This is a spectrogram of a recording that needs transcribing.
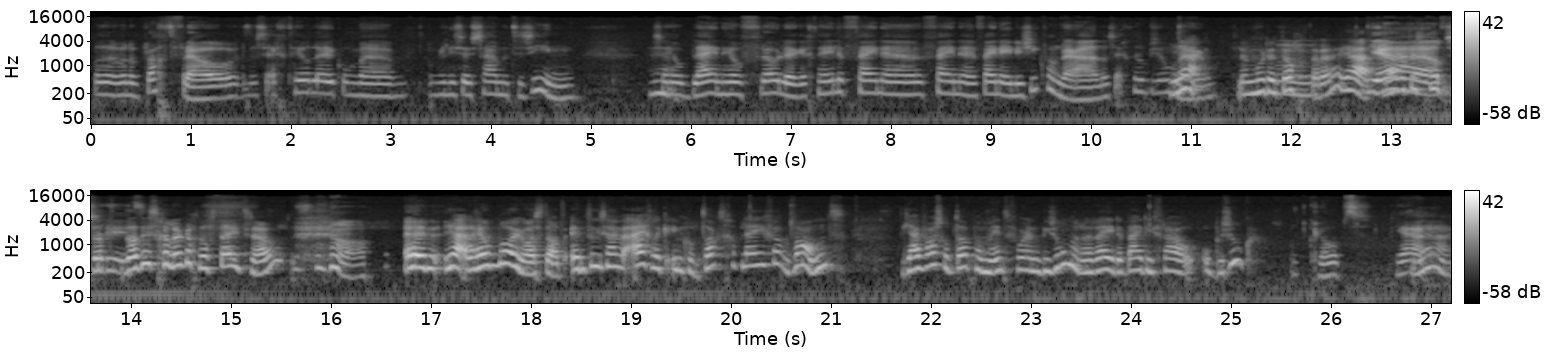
wat een, wat een prachtvrouw. Het was echt heel leuk om, uh, om jullie zo samen te zien. Ja. Ze heel blij en heel vrolijk. Echt een hele fijne, fijne, fijne energie kwam daaraan. Dat is echt heel bijzonder. Ja, de moeder-dochter, hè? Ja, ja dat, is, dat, is gelukkig nog steeds zo. Oh. En ja, heel mooi was dat. En toen zijn we eigenlijk in contact gebleven, want jij was op dat moment voor een bijzondere reden bij die vrouw op bezoek. Klopt, ja. Ja,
